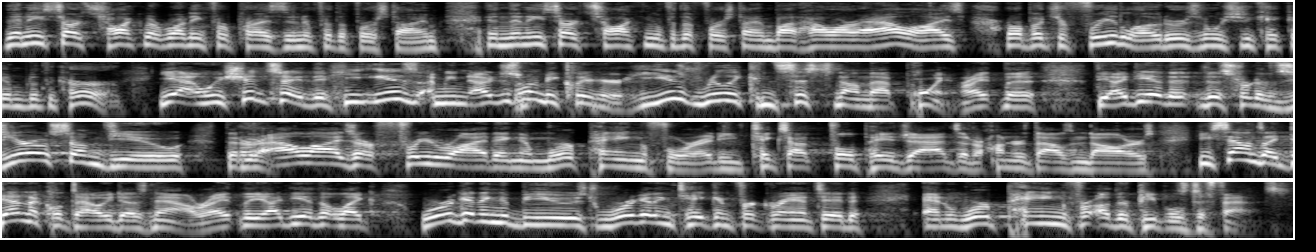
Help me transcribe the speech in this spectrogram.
Then he starts talking about running for president for the first time. And then he starts talking for the first time about how our allies are a bunch of freeloaders and we should kick them to the curb. Yeah, and we should say that he is, I mean, I just want to be clear here. He is really consistent on that point, right? The the idea that this sort of zero sum view that our Yeah. allies are free riding and we're paying for it. He takes out full page ads at $100,000. He sounds identical to how he does now, right? The idea that like we're getting abused, we're getting taken for granted, and we're paying for other people's defense.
